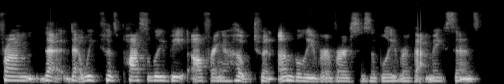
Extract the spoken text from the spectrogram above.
from that, that we could possibly be offering a hope to an unbeliever believer versus a believer, if that makes sense.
